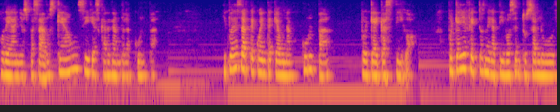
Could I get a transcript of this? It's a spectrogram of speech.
o de años pasados, que aún sigues cargando la culpa. Y puedes darte cuenta que hay una culpa porque hay castigo, porque hay efectos negativos en tu salud,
